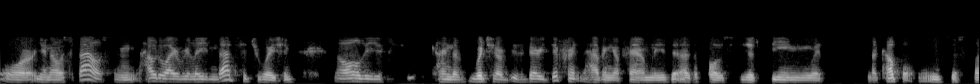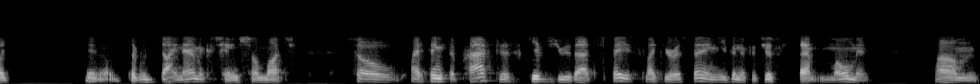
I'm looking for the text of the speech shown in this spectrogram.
or you know a spouse, and how do I relate in that situation? And all these kind of which are is very different having a family as opposed to just being with the couple. It's just like you know the dynamics change so much. So I think the practice gives you that space, like you were saying, even if it's just that moment um,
